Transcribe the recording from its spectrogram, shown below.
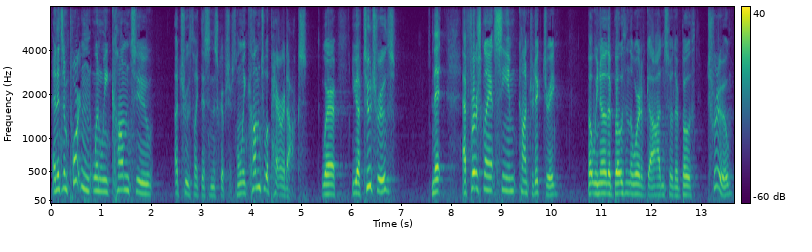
And it's important when we come to a truth like this in the scriptures, when we come to a paradox where you have two truths that at first glance seem contradictory, but we know they're both in the Word of God, and so they're both true.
